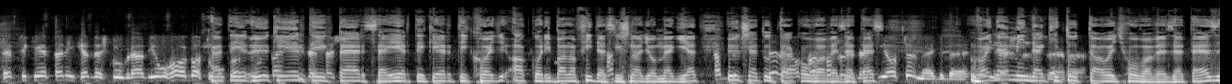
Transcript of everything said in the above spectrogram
Tetszik érteni, kedves klubrádió hallgatók? Hát én, ők érték, Fideszes... persze, érték, értik, hogy akkoriban a Fidesz hát, is nagyon megijedt. Hát, ők se tudták, hova vezet ez. Vagy nem mindenki tudta, hogy hova vezet ez,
